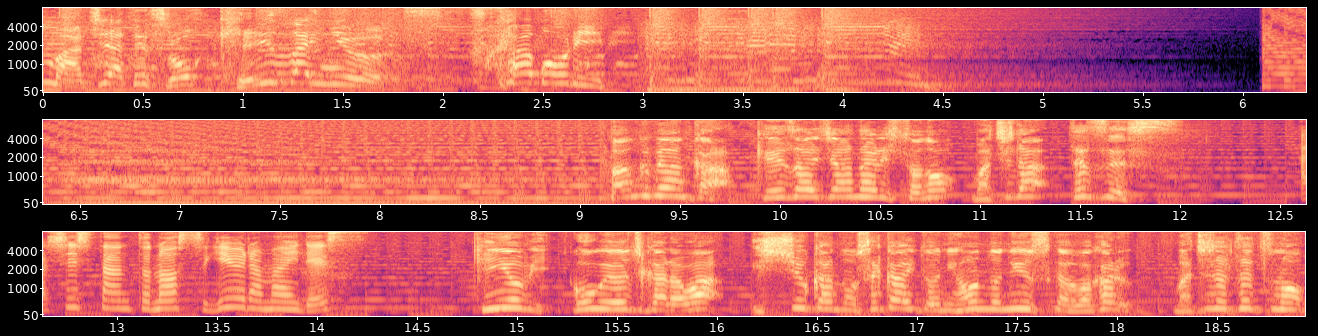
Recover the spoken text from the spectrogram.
う。町田鉄の経済ニュース深掘り。番組アンカー経済ジャーナリストの町田鉄です。アシスタントの杉浦舞です。金曜日午後4時からは1週間の世界と日本のニュースがわかる町田鉄の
